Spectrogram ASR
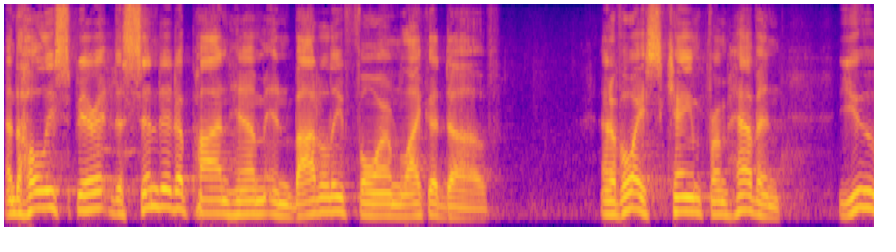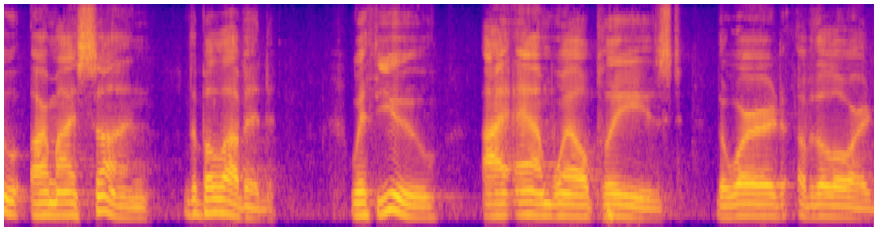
and the Holy Spirit descended upon him in bodily form like a dove. And a voice came from heaven You are my Son, the beloved. With you I am well pleased. The word of the Lord.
